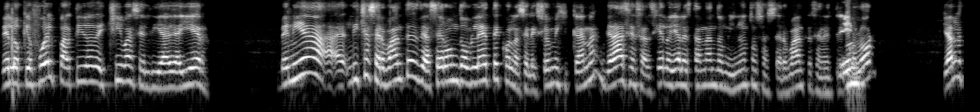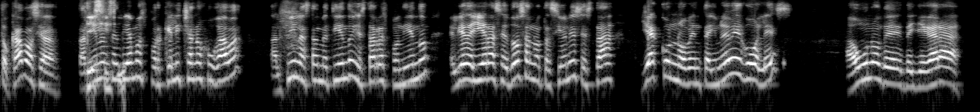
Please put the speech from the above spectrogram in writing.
de lo que fue el partido de Chivas el día de ayer. Venía Licha Cervantes de hacer un doblete con la selección mexicana. Gracias al cielo ya le están dando minutos a Cervantes en el tricolor. Ya le tocaba, o sea, también Sí, no sí. entendíamos por qué Licha no jugaba. Al fin la están metiendo y está respondiendo. El día de ayer hace dos anotaciones, está ya con 99 goles, a uno de, de llegar a,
